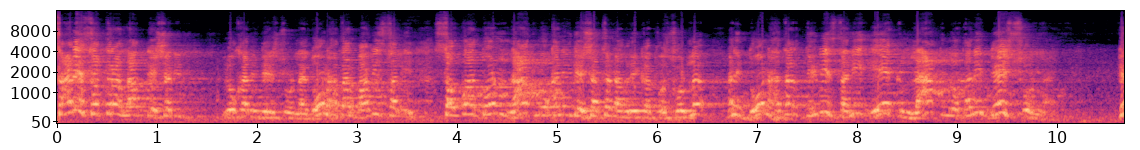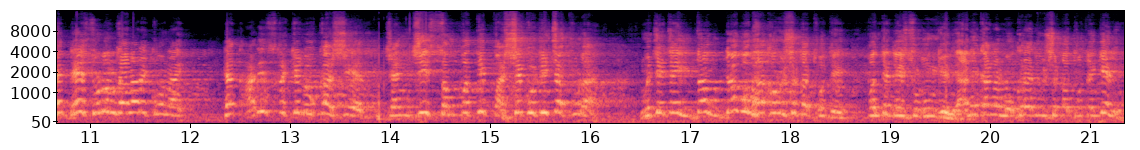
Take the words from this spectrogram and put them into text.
साडे सतरा लाख देशांनी लोकांनी देश सोडलाय. दोन हजार बावीस साली सव्वा दोन लाख लोकांनी देशाचं नागरिकत्व सोडलं आणि दोन हजार तेवीस साली एक लाख लोकांनी देश सोडलाय. हे देश सोडून जाणारे कोण आहेत? ह्यात अडीच टक्के लोक अशी आहेत ज्यांची संपत्ती पाचशे कोटीच्या पुढे आहे. म्हणजे ते इथं उद्योग उभा करू शकत होते पण ते देश सोडून गेले. अनेकांना नोकऱ्या देऊ शकत होते गेले.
